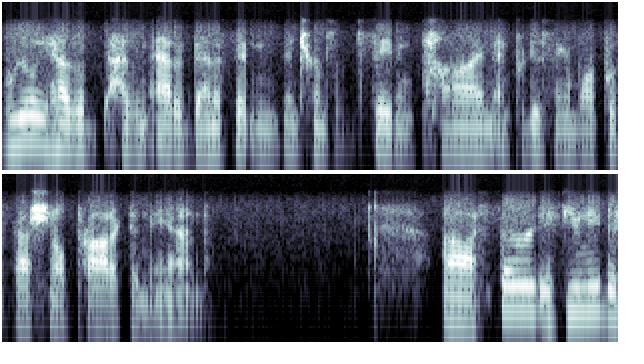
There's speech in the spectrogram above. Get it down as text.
really has, a, has an added benefit in, in terms of saving time and producing a more professional product in the end. Uh, third, if you need to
